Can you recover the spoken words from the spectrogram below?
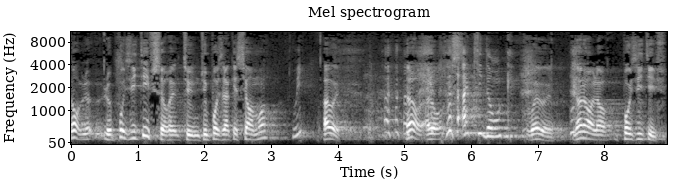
Non, le, positif serait. Tu, me poses la question à moi? Oui. Ah oui. Non, alors. à qui donc? Oui, oui. Non, non, alors, positif.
